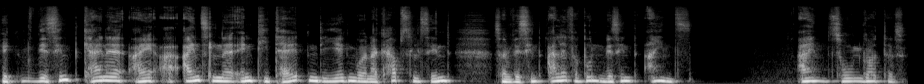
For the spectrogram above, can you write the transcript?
wir, wir sind keine einzelne Entitäten, die irgendwo in einer Kapsel sind, sondern wir sind alle verbunden. Wir sind eins. Ein Sohn Gottes.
